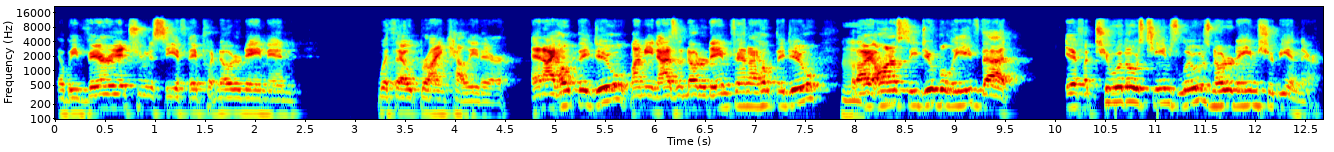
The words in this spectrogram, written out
it'll be very interesting to see if they put Notre Dame in without Brian Kelly there and I hope they do. I mean, as a Notre Dame fan, I hope they do. Mm. But I honestly do believe that if a two of those teams lose, Notre Dame should be in there.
